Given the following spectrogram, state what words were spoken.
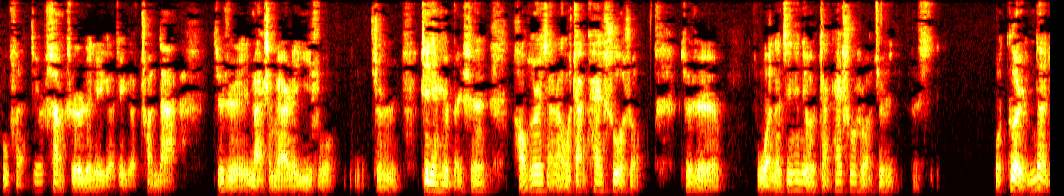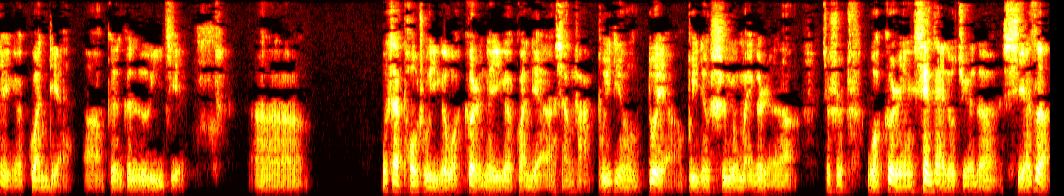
部分，就是上身的这个这个穿搭，就是买什么样的衣服，就是这件事本身，好多人想让我展开说说，就是我呢今天就展开说说，就是我个人的这个观点啊，跟跟理解，呃，我再抛出一个我个人的一个观点啊想法，不一定对啊，不一定适用每个人啊。就是我个人现在都觉得鞋子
